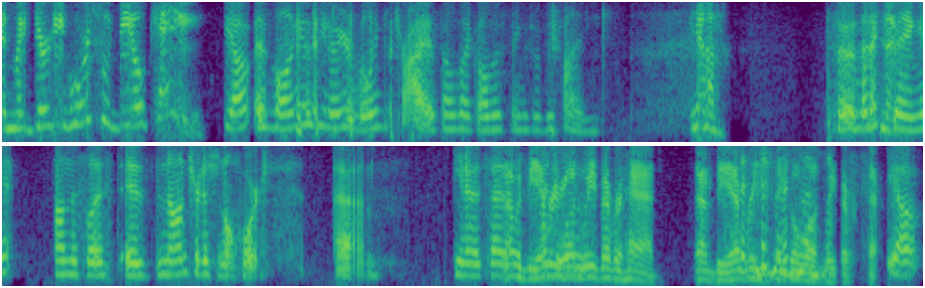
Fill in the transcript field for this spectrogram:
and my dirty horse would be okay. Yep, as long as, you know, you're willing to try. It sounds like all those things would be fine. Yeah. So the next next? thing on this list is the non-traditional horse. Um, you know, it says That would be "My every one dream- we've ever had. That would be every single one we've ever had. Yep.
